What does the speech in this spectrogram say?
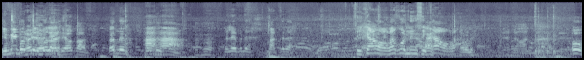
ยังมีเบอร์เต็มเลยเดี๋ยวก่อนแป๊บนึงห้าห้าไปเลยไปเลยหมัดไปเลยสี่เก้าออกแล้วคนหนึ่งสี่เก้าออกแล้วนอนโอ้ย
